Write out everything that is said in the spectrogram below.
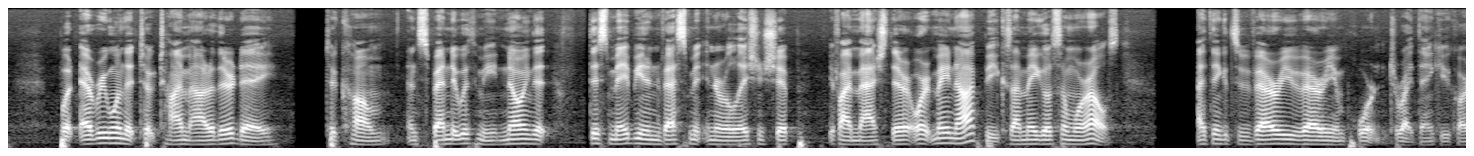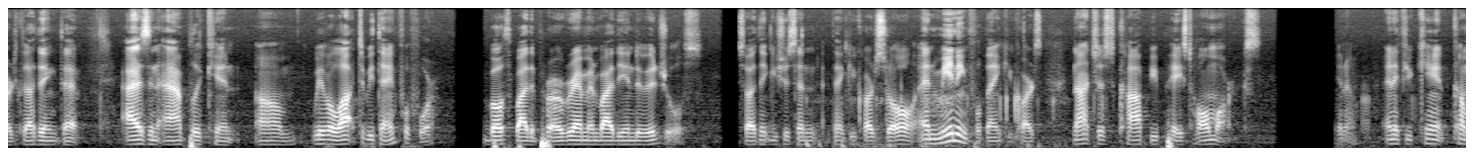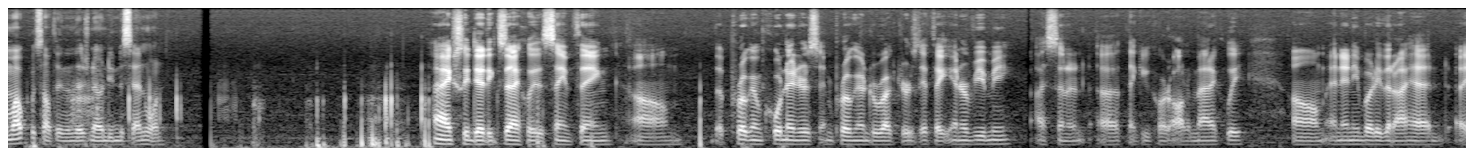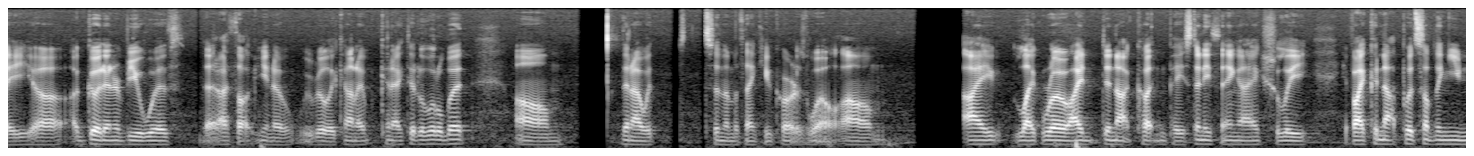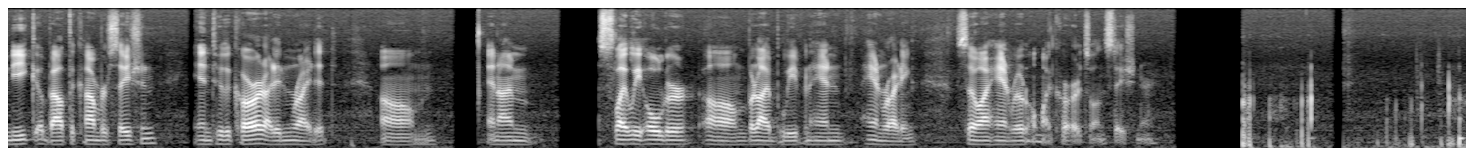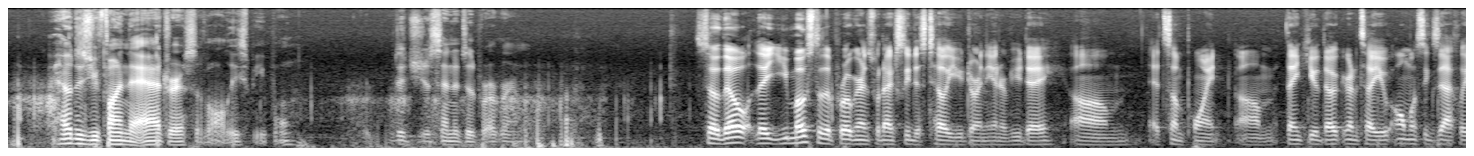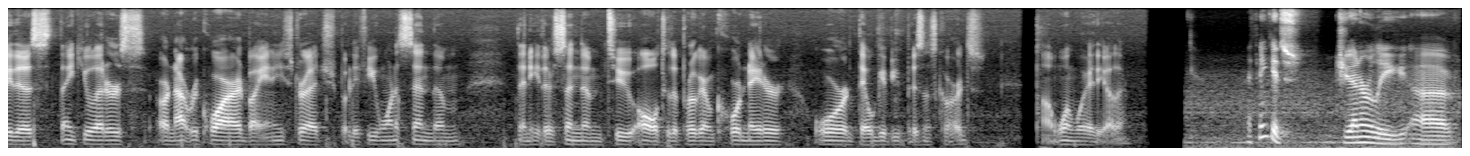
But everyone that took time out of their day to come and spend it with me, knowing that this may be an investment in a relationship if I match there, or it may not be because I may go somewhere else. I think it's very, very important to write thank you cards because I think that as an applicant, um, we have a lot to be thankful for, both by the program and by the individuals. So I think you should send thank you cards to all and meaningful thank you cards, not just copy paste hallmarks. You know, and if you can't come up with something, then there's no need to send one. I actually did exactly the same thing. Um, the program coordinators and program directors, if they interview me, I send a, a thank you card automatically. Um, and anybody that I had a, uh, a good interview with that I thought, you know, we really kind of connected a little bit, um, then I would send them a thank you card as well. Um, I, like Roe, I did not cut and paste anything. I actually, if I could not put something unique about the conversation into the card, I didn't write it. Um, and I'm slightly older, um, but I believe in hand handwriting, so I handwrote all my cards on stationery. How did you find the address of all these people? Or did you just send it to the program? So they'll they, you most of the programs would actually just tell you during the interview day um, at some point. Um, thank you. They're going to tell you almost exactly this. Thank you letters are not required by any stretch, but if you want to send them, then either send them to all to the program coordinator, or they'll give you business cards, uh, one way or the other. I think it's generally uh,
